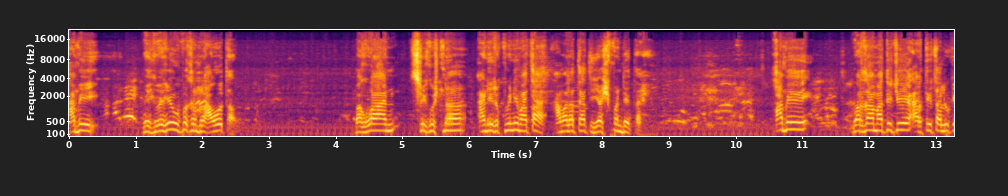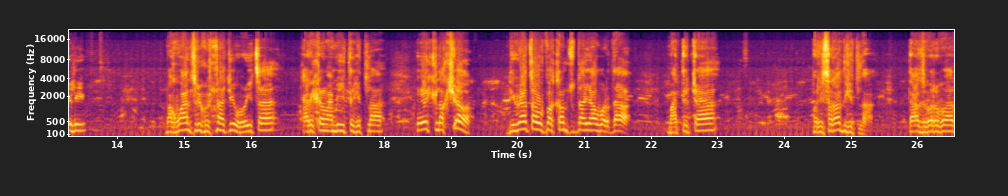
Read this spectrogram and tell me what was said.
आम्ही वेगवेगळे उपक्रम राबवत आहोत. भगवान श्रीकृष्ण आणि रुक्मिणी माता आम्हाला त्यात यश पण देत आहे आम्ही वर्धा मातेची आरती चालू केली. भगवान श्रीकृष्णाची होळीचा कार्यक्रम आम्ही इथे घेतला. एक लक्ष दिव्याचा उपक्रमसुद्धा या वर्धा मातेच्या परिसरात घेतला. त्याचबरोबर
